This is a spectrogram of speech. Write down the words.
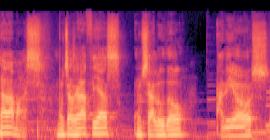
Nada más, muchas gracias, un saludo, adiós.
